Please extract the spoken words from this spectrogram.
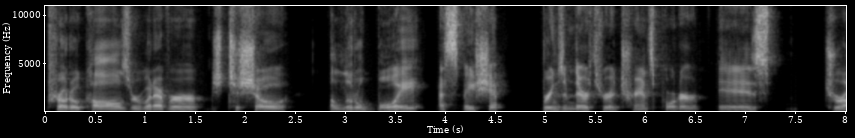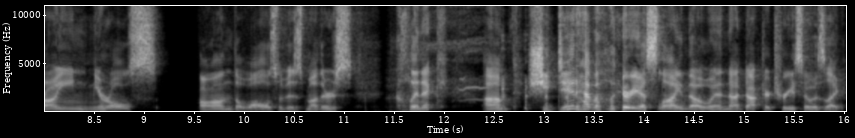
protocols or whatever to show a little boy a spaceship brings him there through a transporter is drawing murals on the walls of his mother's clinic. Um, she did have a hilarious line though when uh, Dr. Teresa was like,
